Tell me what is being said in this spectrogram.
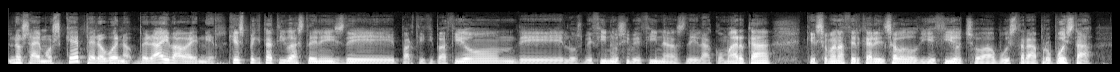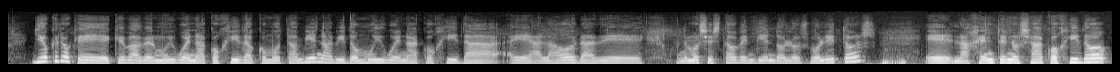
no sabemos qué, pero bueno, pero ahí va a venir. ¿Qué expectativas tenéis de participación de los vecinos y vecinas de la comarca que se van a acercar el sábado 18 a vuestra propuesta? Yo creo que, va a haber muy buena acogida, como también ha habido muy buena acogida eh, a la hora de, cuando hemos estado vendiendo los boletos, eh, la gente nos ha acogido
